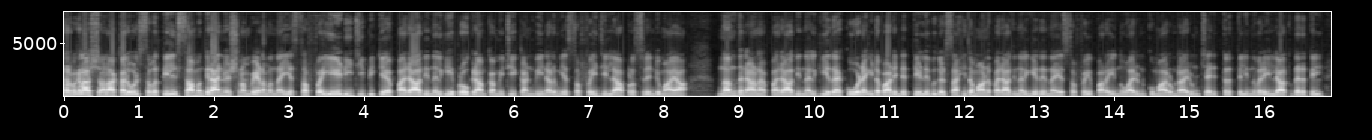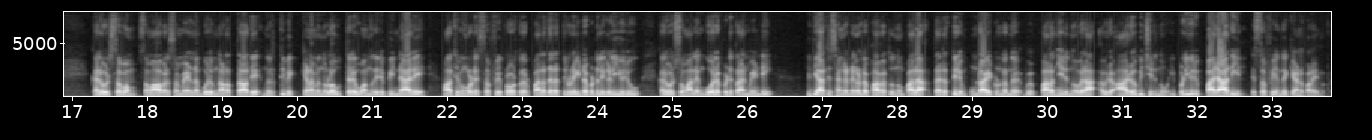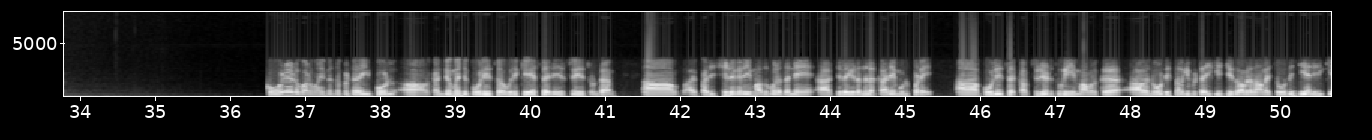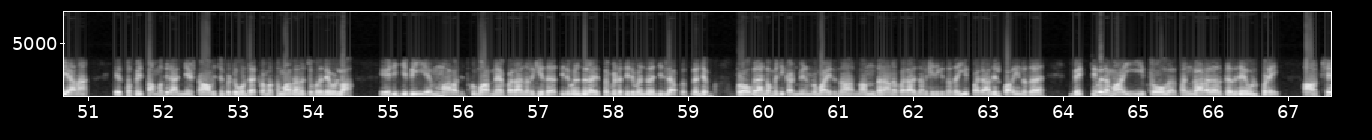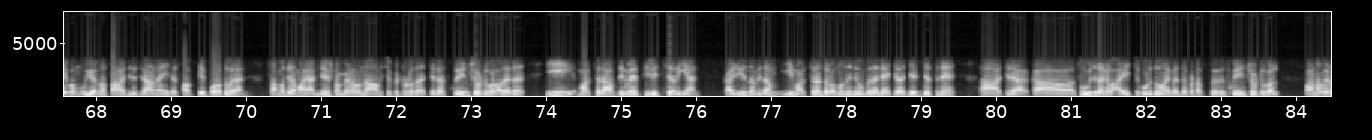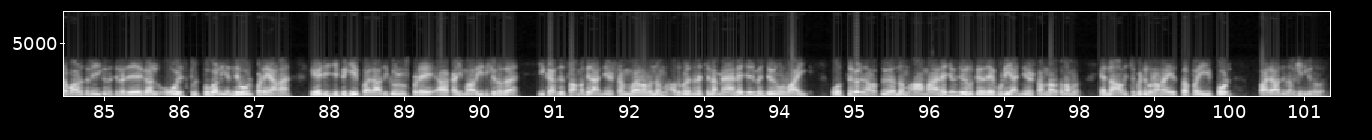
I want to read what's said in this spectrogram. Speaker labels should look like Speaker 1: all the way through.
Speaker 1: സർവകലാശാല കലോത്സവത്തിൽ സമഗ്ര അന്വേഷണം വേണമെന്ന S F I A D G പിക്ക് പരാതി നൽകി. പ്രോഗ്രാം കമ്മിറ്റി കൺവീനറും എസ് എഫ് ഐ ജില്ലാ പ്രസിഡന്റുമായ നന്ദനാണ് പരാതി നൽകിയത്. കോഴ ഇടപാടിന്റെ തെളിവുകൾ സഹിതമാണ് പരാതി നൽകിയതെന്ന് എസ് എഫ് ഐ പറയുന്നു. അരുൺകുമാർ ഉണ്ട് അരുൺ ചരിത്രത്തിൽ ഇന്നുവരെ ഇല്ലാത്ത തരത്തിൽ കലോത്സവം സമാപന സമ്മേളനം പോലും നടത്താതെ നിർത്തിവെക്കണമെന്നുള്ള ഉത്തരവ് വന്നതിന് പിന്നാലെ മാധ്യമങ്ങളുടെ എസ് എഫ് ഐ പ്രവർത്തകർ പലതരത്തിലുള്ള ഇടപെടലുകൾ ഈ ഒരു കലോത്സവം അലങ്കോലപ്പെടുത്താൻ വേണ്ടി വിദ്യാർത്ഥി സംഘടനകളുടെ ഭാഗത്തുനിന്നും പല തരത്തിലും ഉണ്ടായിട്ടുണ്ടെന്ന് പറഞ്ഞിരുന്നു. അവർ അവർ ആരോപിച്ചിരുന്നു. ഇപ്പോൾ ഈ ഒരു പരാതിയിൽ എസ് എഫ് എന്തൊക്കെയാണ് പറയുന്നത്?
Speaker 2: കോഴ ഇടപാടുമായി ബന്ധപ്പെട്ട് ഇപ്പോൾ കന്റോൺമെന്റ് പോലീസ് ഒരു കേസ് രജിസ്റ്റർ ചെയ്തിട്ടുണ്ട്. പരിശീലകരെയും അതുപോലെ തന്നെ ചില ഇടനിലക്കാരെയും ഉൾപ്പെടെ പോലീസ് കസ്റ്റഡി എടുക്കുകയും അവർക്ക് നോട്ടീസ് നൽകി വിട്ടയക്കുകയും ചെയ്തു. അവരെ നാളെ ചോദ്യം ചെയ്യാനിരിക്കുകയാണ് എസ് എഫ് ഐ സമഗ്ര അന്വേഷണം ആവശ്യപ്പെട്ടുകൊണ്ട് ക്രമസമാധാന ചുമതലയുള്ള A D G P M R Ajith കുമാറിന് പരാതി നൽകിയത്. തിരുവനന്തപുരം എസ് എഫ് തിരുവനന്തപുരം ജില്ലാ പ്രസിഡന്റും പ്രോഗ്രാം കമ്മിറ്റി കൺവീനറുമായിരുന്ന നന്ദനാണ് പരാതി നൽകിയിരിക്കുന്നത്. ഈ പരാതിയിൽ പറയുന്നത് വ്യക്തിപരമായി ഈ സംഘാടകർക്കെതിരെ ഉൾപ്പെടെ ആക്ഷേപം ഉയർന്ന സാഹചര്യത്തിലാണ് അതിന്റെ സത്യം പുറത്തു വരാൻ സമഗ്രമായ അന്വേഷണം വേണമെന്ന് ആവശ്യപ്പെട്ടുള്ളത്. ചില സ്ക്രീൻഷോട്ടുകൾ അതായത് ഈ മത്സരാർത്ഥികളെ തിരിച്ചറിയാൻ കഴിയുന്ന വിധം ഈ മത്സരം തുടങ്ങുന്നതിന് മുമ്പ് തന്നെ ചില ജഡ്ജസിനെ ചില സൂചനകൾ അയച്ചു കൊടുത്തതുമായി ബന്ധപ്പെട്ട സ്ക്രീൻഷോട്ടുകൾ പണമിടപാട് തെളിയിക്കുന്ന ചില രേഖകൾ വോയിസ് ക്ലിപ്പുകൾ എന്നിവ ഉൾപ്പെടെയാണ് എ ഡി ജി പിക്ക് ഈ പരാതിക്ക് ഉൾപ്പെടെ കൈമാറിയിരിക്കുന്നത്. ഇക്കാര്യത്തിൽ സമഗ്ര അന്വേഷണം വേണമെന്നും അതുപോലെ തന്നെ ചില മാനേജ്മെന്റുകളുമായി ഒത്തുകളി നടത്തുകയെന്നും ആ മാനേജ്മെന്റുകൾക്കെതിരെ കൂടി അന്വേഷണം നടത്തണം എന്ന് ആവശ്യപ്പെട്ടുകൊണ്ടാണ് എസ് എഫ് ഐ ഇപ്പോൾ പരാതി നൽകിയിരിക്കുന്നത്.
